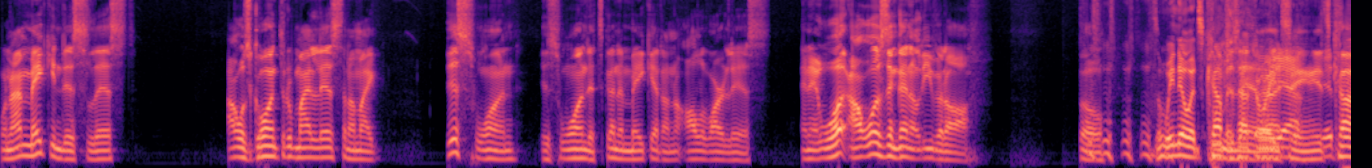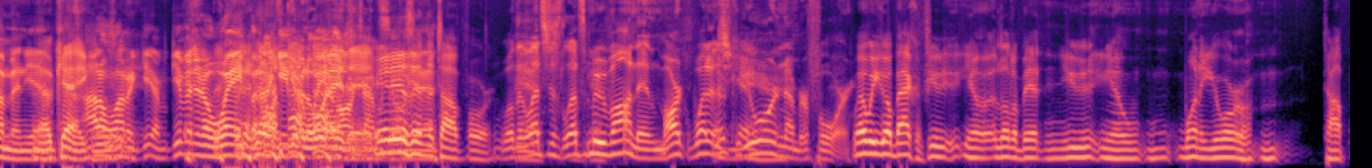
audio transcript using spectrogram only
when I'm making this list, I was going through my list and I'm like, this one is one that's going to make it on all of our lists. And it was, I wasn't going to leave it off. So So we know it's coming. coming. just have then, right? Yeah, It's, it's coming. Yeah. Okay. I don't want to give. I'm giving it away, but I wanna gave it it away away a long time It ago, is in the top four. Well, then Yeah. let's just let's move on then. Mark, what is Okay. your number four? Well, we go back a few, you know, a little bit, and you, you know, one of your top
